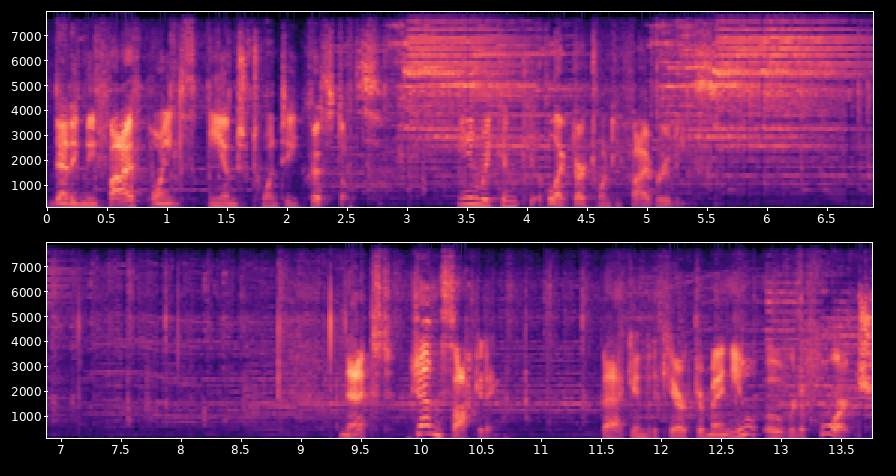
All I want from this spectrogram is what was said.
netting me 5 points and 20 crystals. And we can collect our 25 rubies. Next, gem socketing. Back into the character menu, over to Forge.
